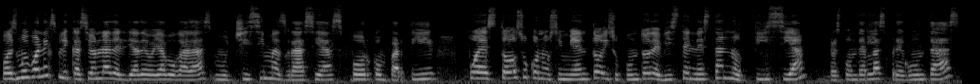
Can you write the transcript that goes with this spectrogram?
Pues muy buena explicación la del día de hoy, abogadas. Muchísimas gracias por compartir pues todo su conocimiento y su punto de vista en esta noticia, responder las preguntas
